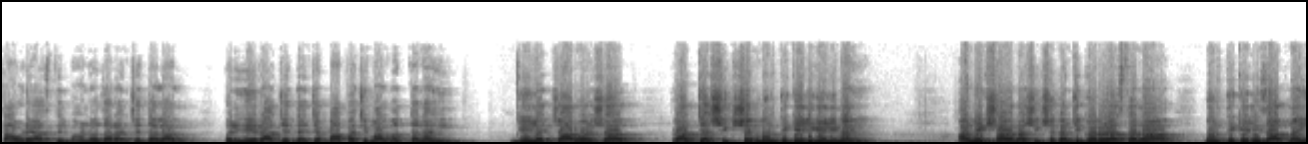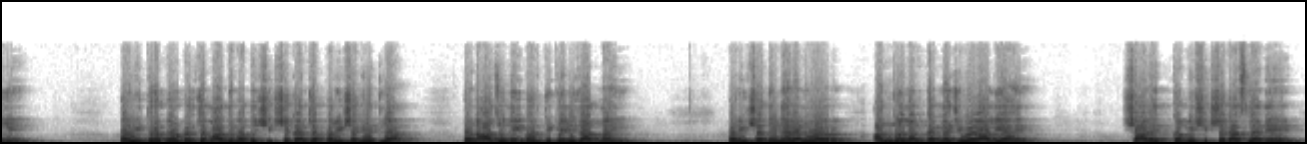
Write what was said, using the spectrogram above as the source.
तावडे असतील भांडवलदारांचे दलाल पण हे राज्य त्यांच्या बापाची मालमत्ता नाही. गेल्या चार वर्षात राज्यात शिक्षण भरती केली गेली नाही. अनेक शाळांना शिक्षकांची गरज असताना भरती केली जात नाहीये. पवित्र पोर्टलच्या माध्यमातून शिक्षकांच्या परीक्षा घेतल्या पण अजूनही भरती केली जात नाही. परीक्षा देणाऱ्यांवर आंदोलन करण्याची वेळ आली आहे. शाळेत कमी शिक्षक असल्याने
